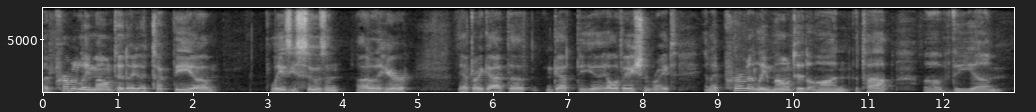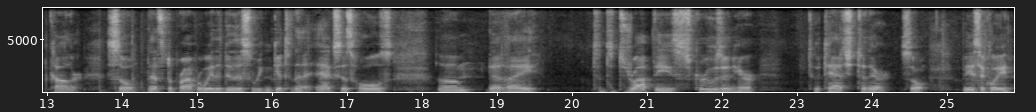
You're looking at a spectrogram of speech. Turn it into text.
I permanently mounted, I, I took the um, Lazy Susan out of the here after I got the got the uh, elevation right and I permanently mounted on the top of the um, collar. So that's the proper way to do this so we can get to the access holes um, that I, to, to, drop these screws in here to attach to there. So basically,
